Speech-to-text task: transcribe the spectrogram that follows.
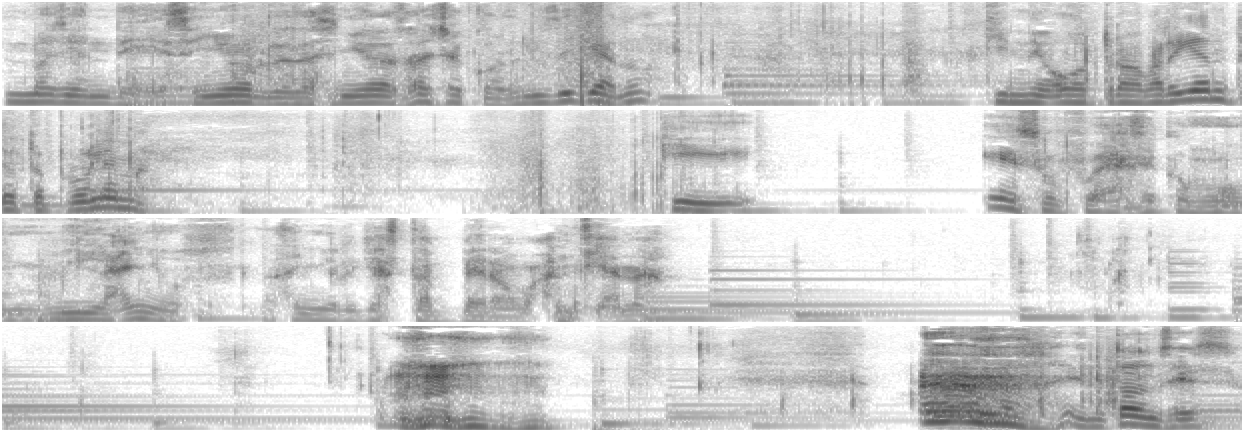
más bien de señor de la señora Sacha con Luis de Llano, tiene otra variante, otro problema. Que eso fue hace como mil años. La señora ya está pero anciana. Entonces,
